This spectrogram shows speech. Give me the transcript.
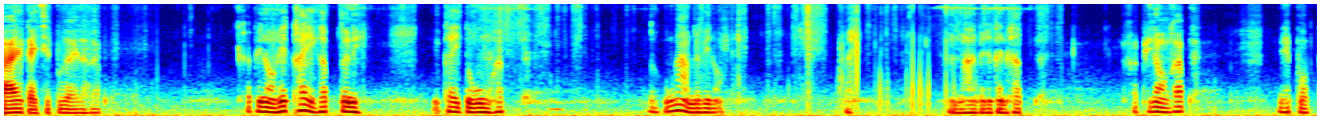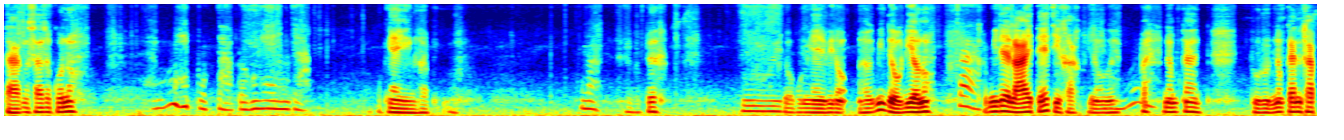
ลายไก่สีเปื่อยแล้วครับ ครับพี่น้องเฮ็ดไข่ครับตัวนี้เฮ็ดไข่ตูมครับดอกงามเลยพี่น้องไปมันมาไปด้วยกันครับ ครับพี่น้องครับนี่ปลวกตากภาษาสกุลเนาะอืมเฮ็ดปลูกตาบดอกใหญ่นึงจ้าปลวกใหญ่เองครับน่ะครับเด้ออุ้ย ดอกพวกใหญ่พี่น้องเฮ้ยมีดอกเดียวเนาะจ้าครับมีได้หลายแต่จีคักพี่น้องเลยไปน้ำกันดูดน้ำกันครับ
